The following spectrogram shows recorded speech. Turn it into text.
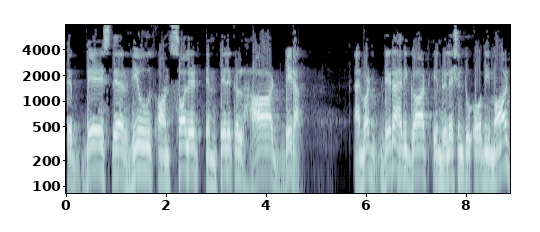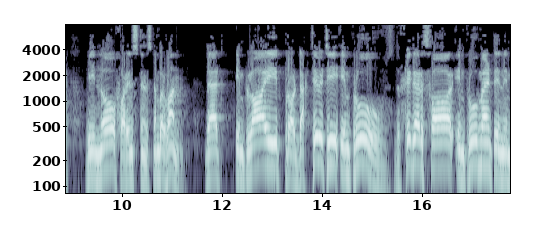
They base their views on solid, empirical, hard data. And what data have we got in relation to OB mod? We know, for instance, number one, that employee productivity improves The figures for improvement in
